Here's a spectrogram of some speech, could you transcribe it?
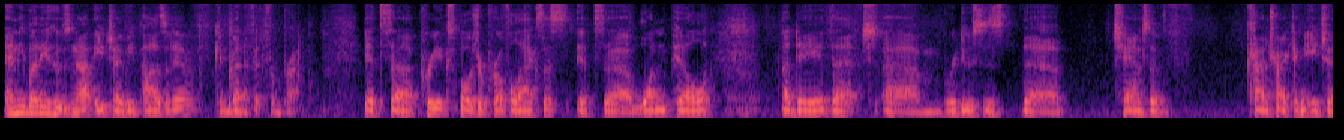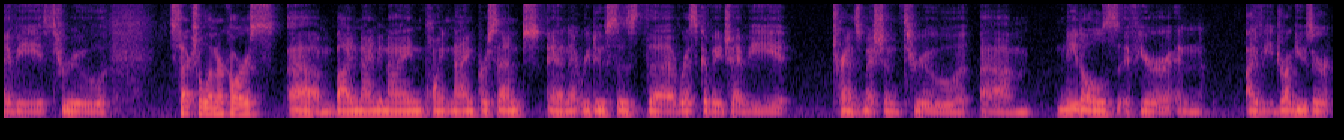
Anybody who's not hiv positive can benefit from prep it's a pre-exposure prophylaxis. It's uh, one pill a day that um, reduces the chance of contracting HIV through sexual intercourse um, by 99.9%, and it reduces the risk of HIV transmission through um, needles if you're an IV drug user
